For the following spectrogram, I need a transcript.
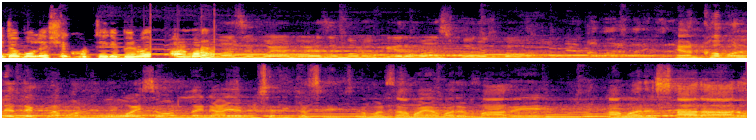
এটা বলে সে ঘর থেকে বেরোয়। আর আমার বয়া বয়া যে ফরকের ওয়াজ ফরজ বাবা। এখন খবর লে দেখলাম ওর বউ আইছে অনলাইনে আয়া বিচার দিতেছে। আমার জামাই আমার মারে আমার সারা আরও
